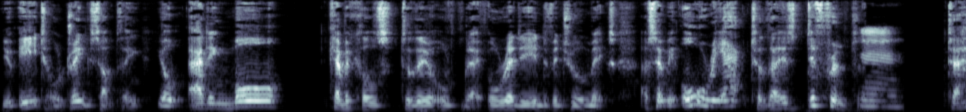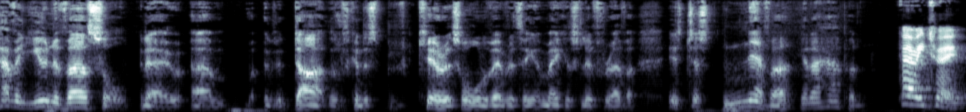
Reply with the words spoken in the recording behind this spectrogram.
you eat or drink something, you're adding more." Chemicals to the al- you know, already individual mix, so we all react to those differently to have a universal, you know, um, diet that's going to cure us all of everything and make us live forever is just never going to happen. Very true.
